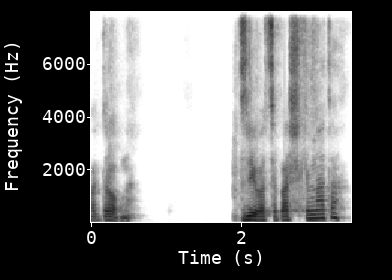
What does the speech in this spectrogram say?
гардеробна. Зліва це перша кімната.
